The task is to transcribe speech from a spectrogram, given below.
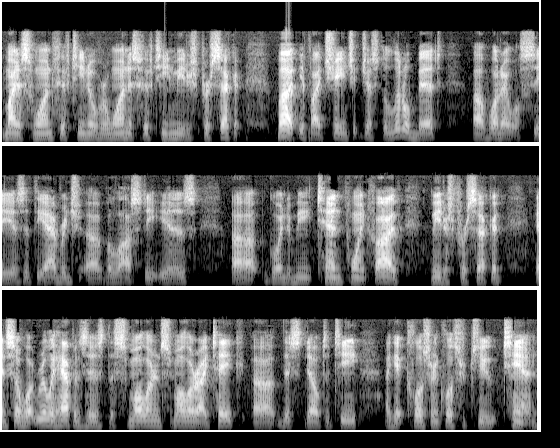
minus 1. 15 over 1 is 15 meters per second. But if I change it just a little bit, uh, what I will see is that the average uh, velocity is uh, going to be 10.5 meters per second. And so what really happens is the smaller and smaller I take uh, this delta t, I get closer and closer to 10,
